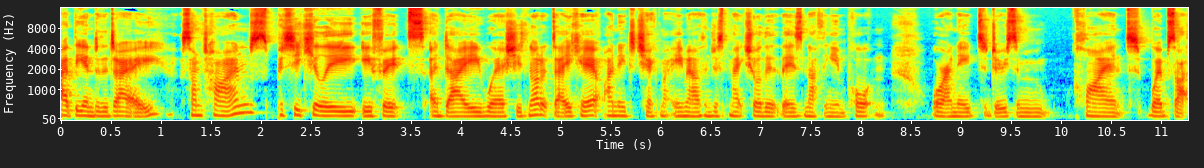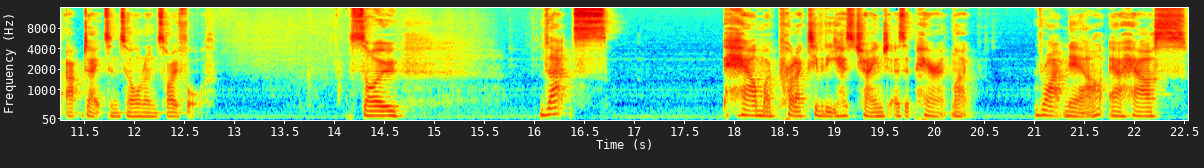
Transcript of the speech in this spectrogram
at the end of the day, sometimes, particularly if it's a day where she's not at daycare, I need to check my emails and just make sure that there's nothing important, or I need to do some client website updates and so on and so forth. So that's how my productivity has changed as a parent. Like right now, our house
